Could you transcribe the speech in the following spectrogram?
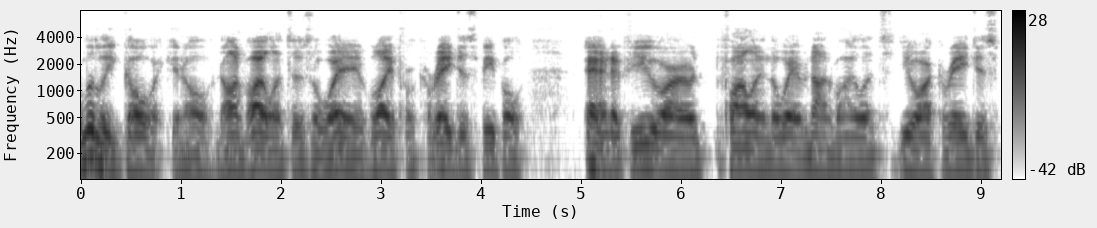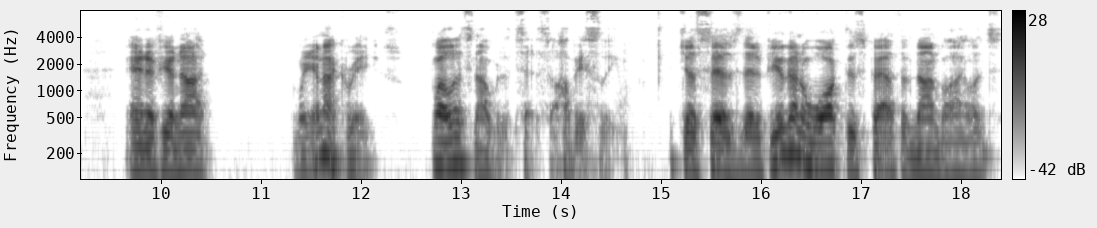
little egoic, you know, nonviolence is a way of life for courageous people. And if you are following the way of nonviolence, you are courageous. And if you're not, well, you're not courageous. Well, that's not what it says, obviously. It just says that if you're going to walk this path of nonviolence,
